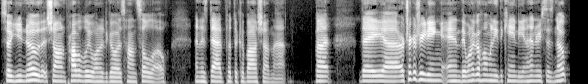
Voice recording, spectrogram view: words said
So you know that Sean probably wanted to go as Han Solo. And his dad put the kibosh on that. But they uh, are trick or treating and they want to go home and eat the candy. And Henry says, Nope,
